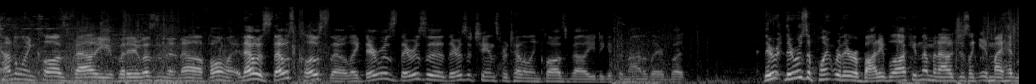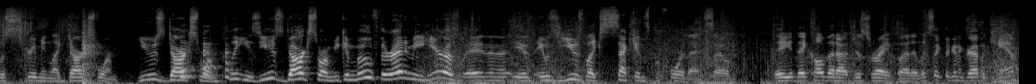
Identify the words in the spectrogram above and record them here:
Tunneling claws value, but it wasn't enough. Oh my, that was that was close though. Like there was there was a there was a chance for tunneling claws value to get them out of there, but there, there was a point where they were body blocking them, and I was just like, in my head was screaming like, "Dark Swarm, use Dark Swarm, please, use Dark Swarm. You can move through enemy heroes, and it, it, was used like seconds before that. So they, they called that out just right, but it looks like they're going to grab a camp,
